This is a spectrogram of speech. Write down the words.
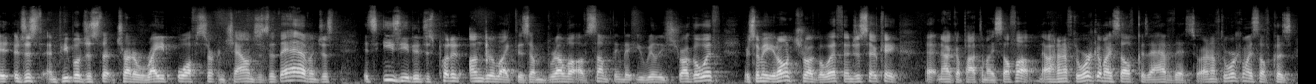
It, it just and people just try to write off certain challenges that they have, and just it's easy to just put it under like this umbrella of something that you really struggle with, or something you don't struggle with, and just say, okay, eh, now I can pata myself up. Now I don't have to work on myself because I have this, or I don't have to work on myself because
